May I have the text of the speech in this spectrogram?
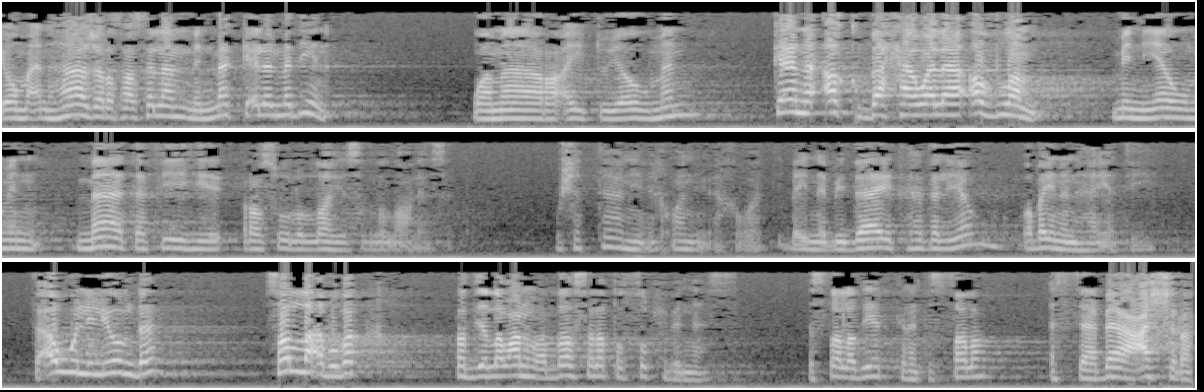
يوم أن هاجر صلى الله عليه وسلم من مكة إلى المدينة. وما رأيت يوما كان أقبح ولا أظلم من يوم مات فيه رسول الله صلى الله عليه وسلم. وشتان يا إخواني وأخواتي بين بداية هذا اليوم وبين نهايته. فأول اليوم ده صلى أبو بكر رضي الله عنه وأرضاه صلاة الصبح بالناس. الصلاة ديت كانت الصلاة السابعة عشرة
